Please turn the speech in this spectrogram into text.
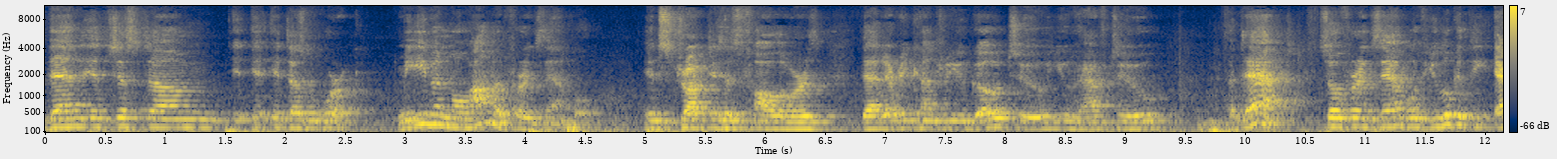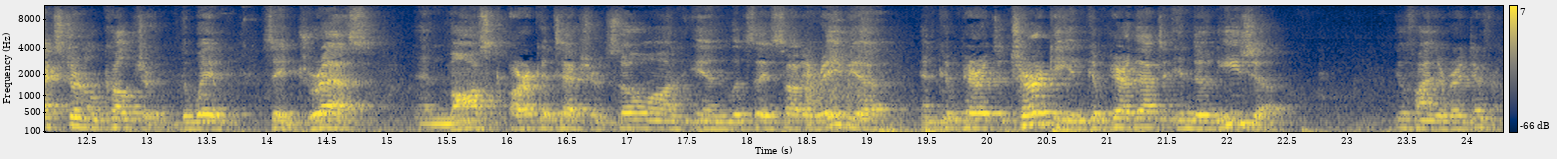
then it just um, it, it- doesn't work. I mean, even Muhammad, for example, instructed his followers that every country you go to, you have to adapt. So, for example, if you look at the external culture, the way of, say, dress and mosque architecture and so on in, let's say, Saudi Arabia, and compare it to Turkey and compare that to Indonesia, you'll find they're very different.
